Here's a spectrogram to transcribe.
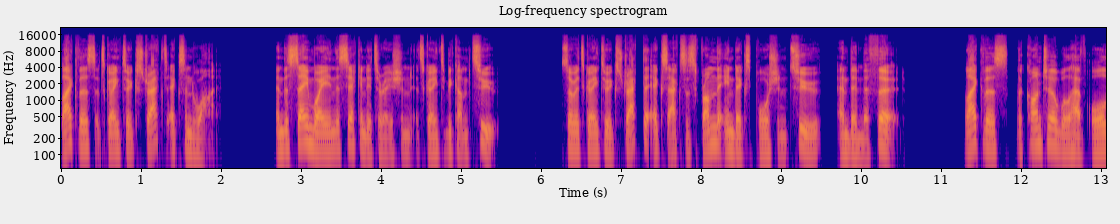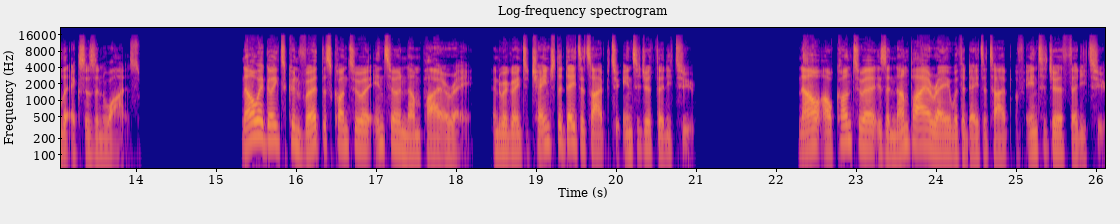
Like this, it's going to extract x and y. And the same way in the second iteration, it's going to become 2. So it's going to extract the x-axis from the index portion 2 and then the third. Like this, the contour will have all the x's and y's. Now we're going to convert this contour into a NumPy array, and we're going to change the data type to integer 32. Now our contour is a NumPy array with a data type of integer 32.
